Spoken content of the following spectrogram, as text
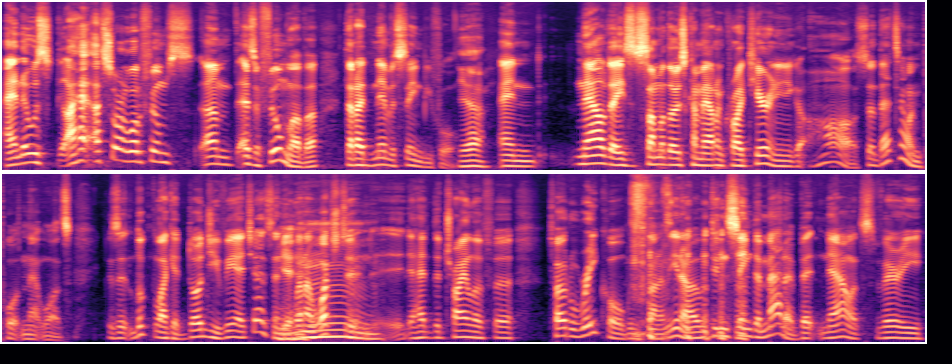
And it was, I, ha- I saw a lot of films um, as a film lover that I'd never seen before. Yeah. And nowadays, some of those come out on Criterion and you go, oh, so that's how important that was. Because it looked like a dodgy VHS. And Yeah. when I watched it, hmm. it had the trailer for Total Recall in front of me. You know, it didn't seem to matter. But now it's very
